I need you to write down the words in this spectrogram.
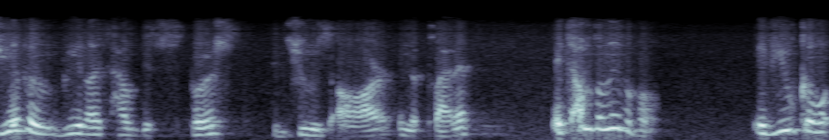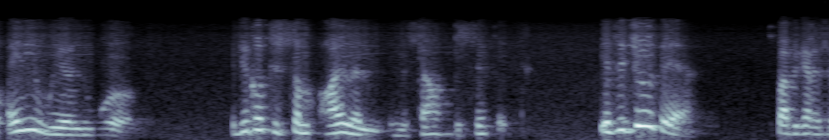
Do you ever realize how dispersed the Jews are in the planet? It's unbelievable. If you go anywhere in the world, if you go to some island in the South Pacific, there's a Jew there. He's probably got a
